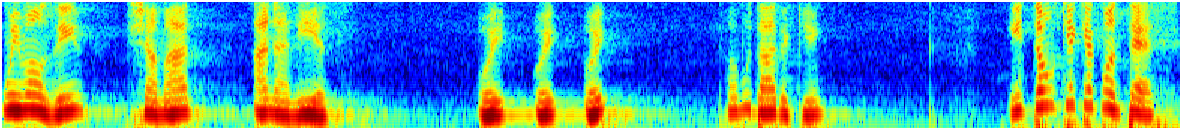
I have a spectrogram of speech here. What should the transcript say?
Um irmãozinho chamado Ananias. Oi, oi, oi. Está mudado aqui. Hein? Então o que, que acontece?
